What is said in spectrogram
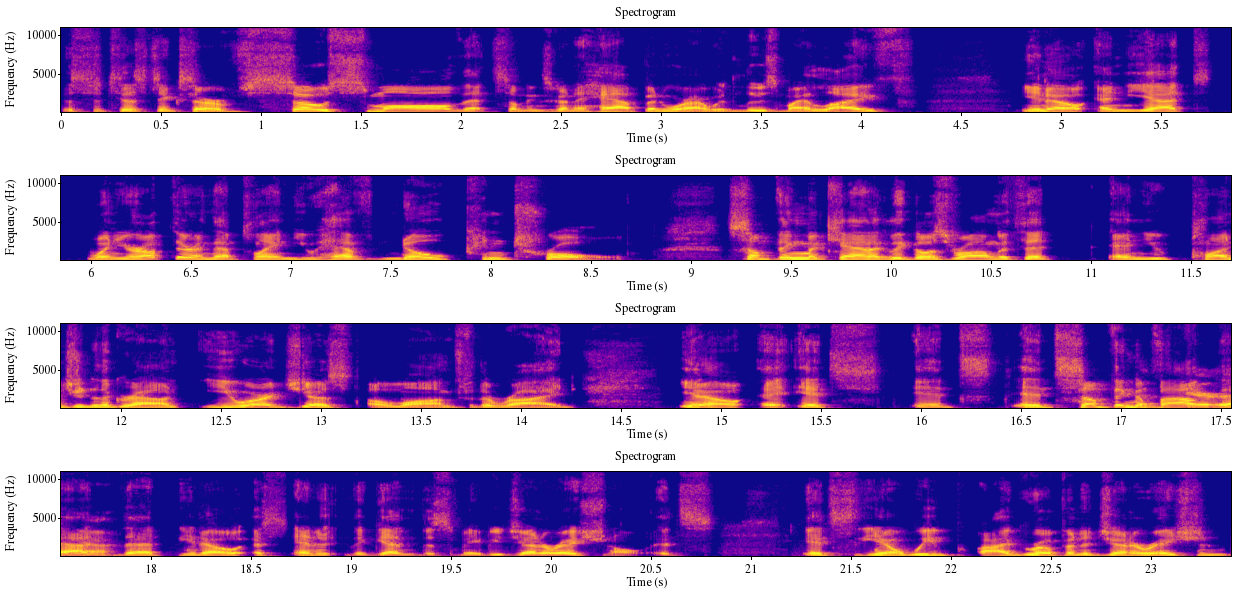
the statistics are so small that something's going to happen where I would lose my life, you know. And yet, when you're up there in that plane, you have no control something mechanically goes wrong with it and you plunge into the ground, you are just along for the ride. You know, it's it's it's something That's about scary, that yeah. that you know, and again, this may be generational. It's it's you know, we I grew up in a generation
